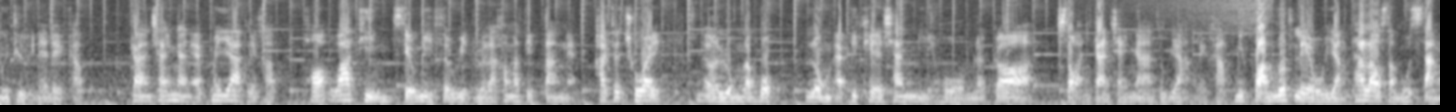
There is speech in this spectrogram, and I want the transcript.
มือถือได้เลยครับ การใช้งานแอปไม่ยากเลยครับ เพราะว่าทีม Xiaomi Service เวลาเข้ามาติดตั้งเนี่ยเขาจะช่วยออลงระบบลงแอปพลิเคชันมีโฮมแล้วก็สอนการใช้งานทุกอย่างเลยครับ มีความรวดเร็วอย่างถ้าเราสมมุติสั่ง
